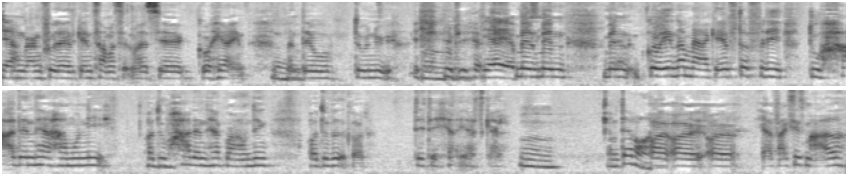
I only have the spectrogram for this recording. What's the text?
ja. nogle gange føler jeg, at jeg gentager mig selv, når jeg siger, gå herind, mm. men det er jo, du er ny mm. i det her. Ja, ja, men men, men ja. gå ind og mærke efter, fordi du har den her harmoni, og mm. du har den her grounding, og du ved godt, det er det her, jeg skal. Mm. Jamen, det er du og, og, og jeg er faktisk meget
